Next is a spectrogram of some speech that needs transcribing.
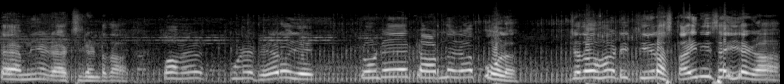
ਟਾਈਮ ਨਹੀਂ ਹੈਗਾ ਐਕਸੀਡੈਂਟ ਦਾ। ਭਾਵੇਂ ਹੁਣੇ ਫੇਰ ਹੋ ਜੇ ਕਿਉਂਕਿ ਇਹ ਕਾਰਨ ਹੈਗਾ ਪੁਲ। ਜਦੋਂ ਸਾਡੀ ਚੀ ਰਸਤਾ ਹੀ ਨਹੀਂ ਸਹੀ ਹੈਗਾ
